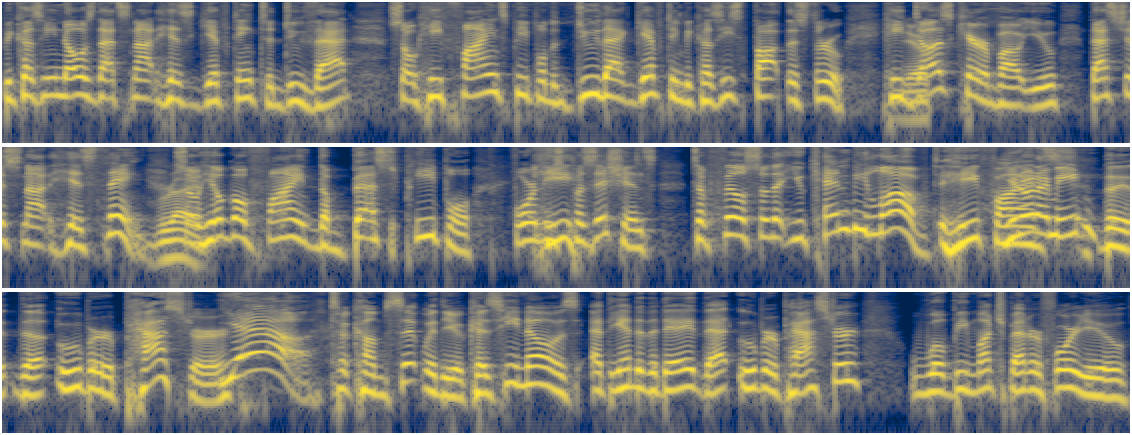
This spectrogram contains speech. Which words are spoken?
because he knows that's not his gifting to do that. So he finds people to do that gifting because he's thought this through. He does care about you. That's just not his thing. Right. So he'll go find the best people for these He- positions to fill so that you can be loved. he finds You know what I mean? the the Uber pastor Yeah. to come sit with you because he knows at the end of the day that Uber pastor will be much better for you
